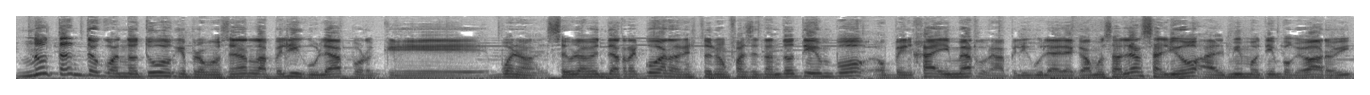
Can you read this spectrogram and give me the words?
No tanto cuando tuvo que promocionar la película, porque, bueno, seguramente recuerdan, esto no fue hace tanto tiempo. Oppenheimer, la película de la que vamos a hablar, salió al mismo tiempo que Barbie.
